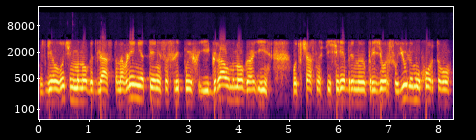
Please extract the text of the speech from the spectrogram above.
сделал очень много для становления тенниса слепых и играл много, и вот в частности серебряную призершу Юлю Мухортову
